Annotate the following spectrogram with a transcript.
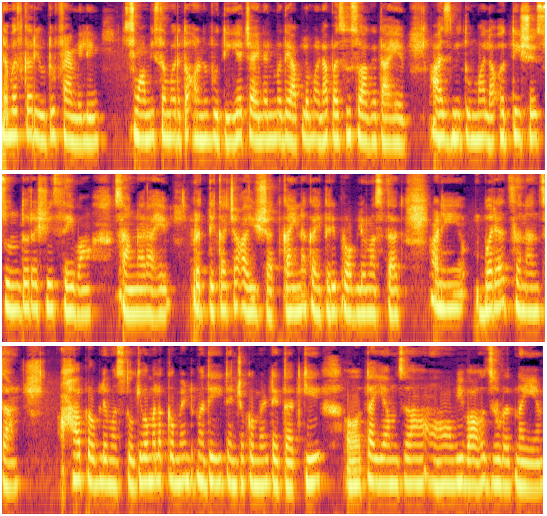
नमस्कार यूट्यूब फॅमिली स्वामी समर्थ अनुभूती या चॅनलमध्ये आपलं मनापासून स्वागत आहे. आज मी तुम्हाला अतिशय सुंदर अशी सेवा सांगणार आहे. प्रत्येकाच्या आयुष्यात काही ना काहीतरी प्रॉब्लेम असतात. आणि बऱ्याच जणांचा हा प्रॉब्लेम असतो किंवा मला कमेंटमध्येही त्यांच्या कमेंट येतात की ताई आमचा विवाह जुळत नाही आहे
